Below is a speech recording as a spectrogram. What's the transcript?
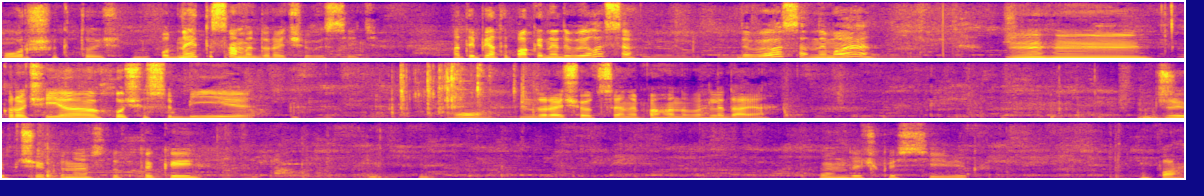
Поршик той. Одне й те саме, до речі, висить. А ти п'ятий паки не дивилася? Дивилася? Немає? Угу. Коротше, я хочу собі. О, до речі, оце непогано виглядає. Джипчик у нас тут такий. Хондочка Civic. Опа.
